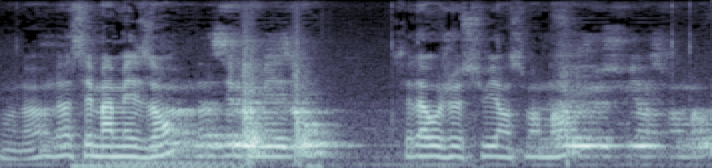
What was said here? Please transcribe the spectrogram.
Voilà, là c'est ma maison. Là c'est ma maison. C'est là où je suis en ce moment. je suis en ce moment.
